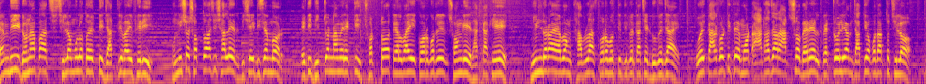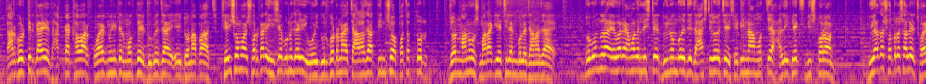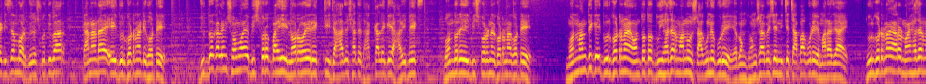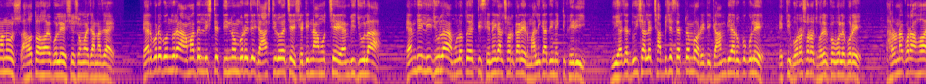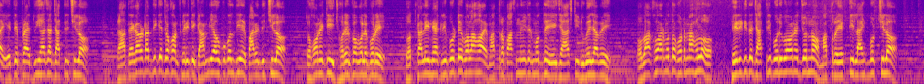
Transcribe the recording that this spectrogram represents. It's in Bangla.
এমভি ডোনাপাচ ছিল মূলত একটি যাত্রীবাহী ফেরি। উনিশশো সালের বিশে ডিসেম্বর, এটি ভিক্টর নামের একটি ছোট্ট তেলবাহী করগরের সঙ্গে ধাক্কা খেয়ে মিন্ডরা এবং থাবলাস পরবর্তী দ্বীপের কাছে ডুবে যায়। ওই কার্গোটিতে মোট আট হাজার আটশো ব্যারেল পেট্রোলিয়াম জাতীয় পদার্থ ছিল। কার্গোটির গায়ে ধাক্কা খাওয়ার কয়েক মিনিটের মধ্যে ডুবে যায় এই ডোনাপাচ। সেই সময় সরকারি হিসেব অনুযায়ী ওই দুর্ঘটনায় চার হাজার তিনশো পঁচাত্তর জন মানুষ মারা গিয়েছিলেন বলে জানা যায়। তো বন্ধুরা, এবারে আমাদের লিস্টের দুই নম্বরে যে জাহাজটি রয়েছে, সেটির নাম হচ্ছে হালিফেক্স বিস্ফোরণ। দুই হাজার সতেরো সালের ছয় ডিসেম্বর, বৃহস্পতিবার, কানাডায় এই দুর্ঘটনাটি ঘটে। যুদ্ধকালীন সময়ে বিস্ফোরকবাহী নরওয়ের একটি জাহাজের সাথে ধাক্কা লেগে হালিফেক্স বন্দরে এই বিস্ফোরণের ঘটনা ঘটে। মর্মান্তিক এই দুর্ঘটনায় অন্তত দুই হাজার মানুষ আগুনে পুড়ে এবং ধ্বংসাবেশের নিচে চাপা পড়ে মারা যায়। দুর্ঘটনায় আরও নয় হাজার মানুষ আহত হয় বলে সে সময় জানা যায়। এরপরে বন্ধুরা আমাদের লিস্টে তিন নম্বরে যে জাহাজটি রয়েছে, সেটির নাম হচ্ছে এমভি জুলা। এমভি লি জুলা মূলত একটি সেনেগাল সরকারের মালিকাধীন একটি ফেরি। দুই হাজার দুই সালের ছাব্বিশে সেপ্টেম্বর এটি গাম্বিয়ার উপকূলে একটি বড়সড় ঝড়ের কবলে পড়ে। ধারণা করা হয় এতে প্রায় দুই হাজার যাত্রী ছিল। রাত এগারোটার দিকে যখন ফেরিটি গাম্বিয়া উপকূল দিয়ে পাড়ে দিচ্ছিল, তখন এটি ঝড়ের কবলে পড়ে। তৎকালীন এক রিপোর্টে বলা হয়, মাত্র পাঁচ মিনিটের মধ্যে এই জাহাজটি ডুবে যাবে। অবাক হওয়ার মতো ঘটনা হলো, ফেরিটিতে যাত্রী পরিবহনের জন্য মাত্র একটি লাইফ লাইফবোট ছিল,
